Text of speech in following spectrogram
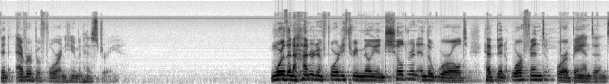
than ever before in human history. More than 143 million children in the world have been orphaned or abandoned.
